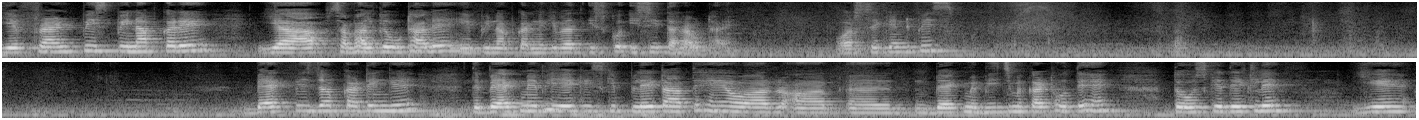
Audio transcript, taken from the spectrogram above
ये फ्रंट पीस पिन अप करें। या आप संभाल के उठा लें, ये पिन अप करने के बाद इसको इसी तरह उठाएँ। और सेकेंड पीस बैक पीस जब काटेंगे तो बैक में भी एक इसकी प्लेट आते हैं और बैक में बीच में कट होते हैं। तो उसके देख ले, ये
